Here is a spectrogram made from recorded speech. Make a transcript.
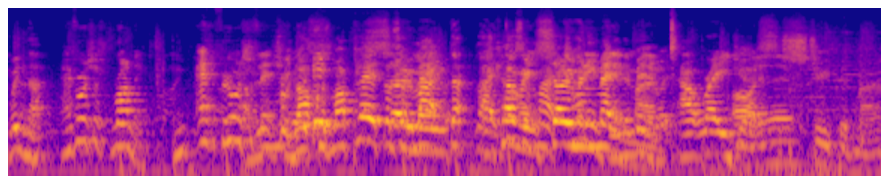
win that. Everyone's just running. Everyone's I've just literally running. because my player doesn't so like many, that. Like, covering doesn't like so many men in the challenging, middle. It's outrageous. Oh, this is stupid, man.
